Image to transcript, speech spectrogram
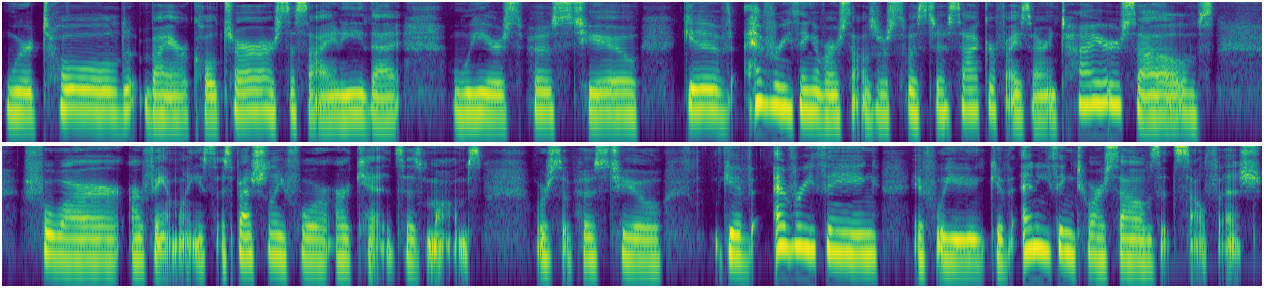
we're told by our culture, our society, that we are supposed to give everything of ourselves. We're supposed to sacrifice our entire selves for our families, especially for our kids as moms. We're supposed to give everything. If we give anything to ourselves, it's selfish.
